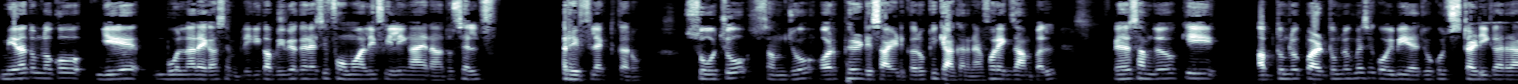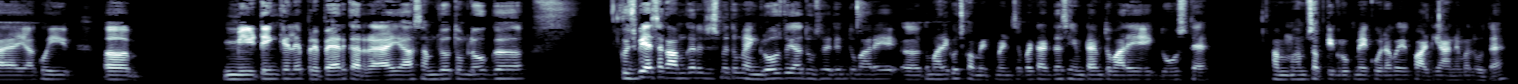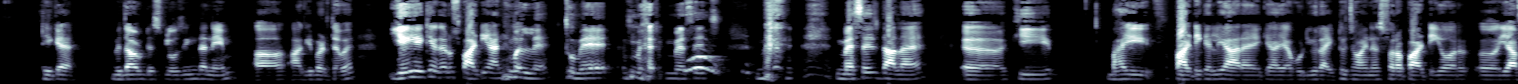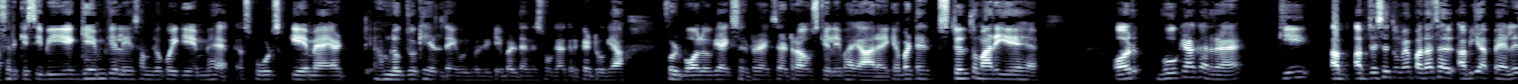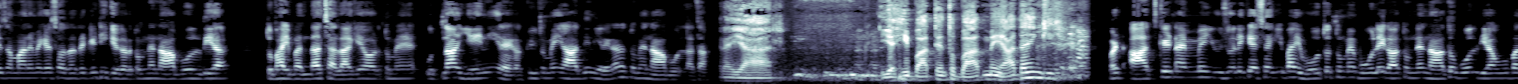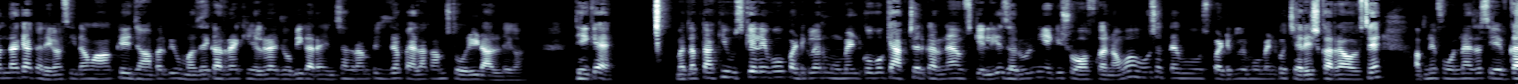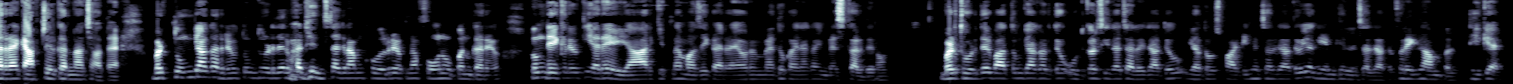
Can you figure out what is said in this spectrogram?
मेरा तुम लोग को ये बोलना रहेगा सिंपली कि कभी भी अगर ऐसी फोमो वाली फीलिंग आए ना तो सेल्फ रिफ्लेक्ट करो, सोचो, समझो और फिर डिसाइड करो कि क्या करना है। फॉर एग्ज़ाम्पल समझो कि अब तुम लोग पढ़, तुम लोग में से कोई भी है जो कुछ स्टडी कर रहा है या कोई मीटिंग के लिए प्रिपेयर कर रहा है या समझो तुम लोग कुछ भी ऐसा काम करे जिसमें तुम एंग्रोज हो या दूसरे दिन तुम्हारे तुम्हारे कुछ कमिटमेंट्स है but at the same time तुम्हारे एक दोस्त है। हम हम सबके ग्रुप में कोई ना कोई पार्टी एनिमल होता है, ठीक है? विदाउट डिस्क्लोजिंग द नेम आगे बढ़ते हुए। यही है कि अगर उस पार्टी एनिमल ने तुम्हें मैसेज मैसेज डाला है कि भाई पार्टी के लिए आ रहा है क्या या would you like to join us for a party और या फिर किसी भी एक गेम के लिए समझो कोई गेम है स्पोर्ट्स गेम है या हम लोग जो खेलते हैं यूजुअली टेबल टेनिस हो गया क्रिकेट हो गया फुटबॉल हो गया एक्सेट्रा एक्सेट्रा उसके लिए भाई आ रहा है क्या? बट स्टिल तुम्हारी ये है। और वो क्या कर रहा है कि अब अब जैसे तुम्हें पता चल अभी पहले जमाने में कैसा होता था कि ठीक है अगर तुमने ना बोल दिया तो भाई बंदा चला गया और तुम्हें उतना ये नहीं रहेगा क्योंकि तुम्हें याद ही नहीं रहेगा ना तुम्हें ना बोलना था। अरे यार यही बातें तो बाद में याद आएँगी। बट आज के टाइम में यूजुअली कैसा है कि भाई वो तो तुम्हें बोलेगा तुमने ना तो बोल दिया वो बंदा क्या करेगा? सीधा वहाँ के जहाँ पर भी वो मज़े कर रहा है खेल रहा है जो भी कर रहा है इंस्टाग्राम पे सीधा पहला काम स्टोरी डाल देगा। ठीक है? मतलब ताकि उसके लिए वो पर्टिकुलर मोमेंट को वो कैप्चर करना है, उसके लिए ज़रूरी नहीं है कि शो ऑफ़ करना हुआ, हो सकता है वो उस पर्टिकुलर मोमेंट को चेरिश कर रहा है और उसे अपने फ़ोन में ऐसा सेव कर रहा है कैप्चर करना चाहता है। बट तुम क्या कर रहे हो? तुम थोड़ी देर बाद इंस्टाग्राम खोल रहे हो, अपना फ़ोन ओपन कर रहे हो। तुम देख रहे हो कि अरे यार, कितना मज़े कर रहा है और मैं तो कहीं ना कहीं मिस कर दे रहा हूँ। बट थोड़ी देर बाद तुम क्या करते हो? उठकर सीधा चले जाते हो, या तो उस पार्टी में चले जाते हो या गेम खेलने चले जाते हो फॉर एग्ज़ाम्पल ठीक है?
